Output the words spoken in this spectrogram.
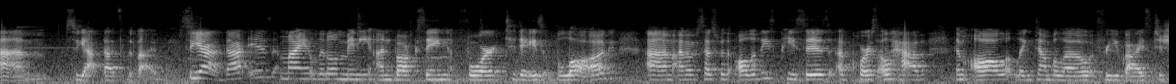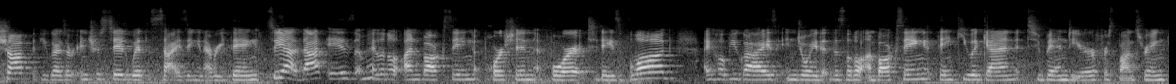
Um, so yeah, that's the vibe. So yeah, that is my little mini unboxing for today's vlog. Um, I'm obsessed with all of these pieces. Of course, I'll have them all linked down below for you guys to shop if you guys are interested with sizing and everything. So yeah, that is my little unboxing portion for today's vlog. I hope you guys enjoyed this little unboxing. Thank you again to Bandier for sponsoring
